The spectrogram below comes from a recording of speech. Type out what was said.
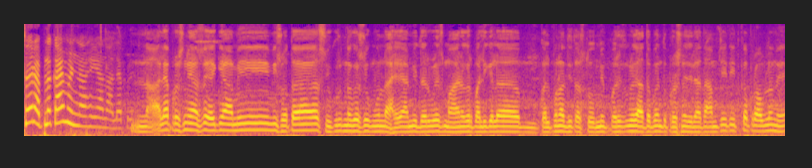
सर आपलं काय म्हणणं आहे या नाल्या नाल्या प्रश्न असं आहे की आम्ही मी स्वतः स्वीकृत नगरसेवक म्हणून आहे. आम्ही दरवेळेस महानगरपालिकेला कल्पना देत असतो. मी बरेच वेळेस आतापर्यंत प्रश्न दिला. आता आमच्या इथे इतका प्रॉब्लेम आहे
